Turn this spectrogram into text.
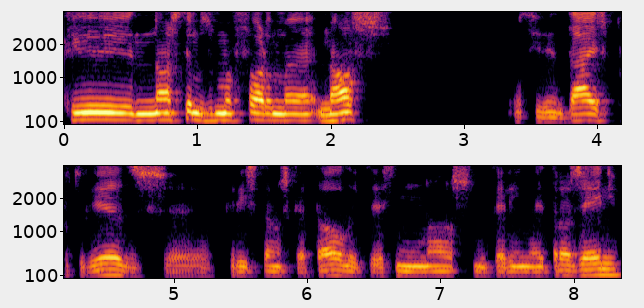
que nós temos uma forma, nós, ocidentais, portugueses, eh, cristãos católicos, é assim nós um bocadinho heterogéneo,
